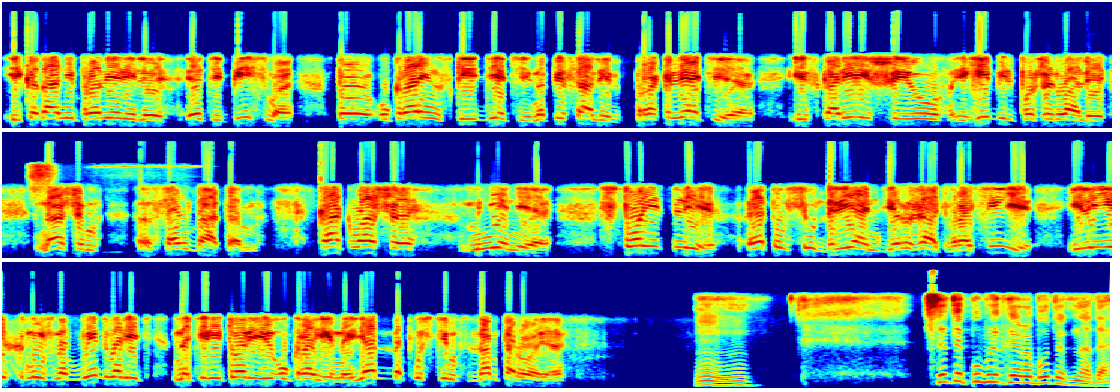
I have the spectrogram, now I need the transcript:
и когда они проверили эти письма, то украинские дети написали проклятие и скорейшую гибель пожелали нашим э, солдатам. Как ваше мнение, стоит ли эту всю дрянь держать в России или их нужно выдворить на территории Украины? Я, допустим, за второе. Угу. С этой публикой работать надо.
